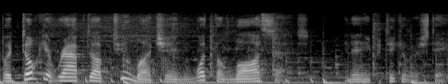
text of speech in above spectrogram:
But don't get wrapped up too much in what the law says in any particular state.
